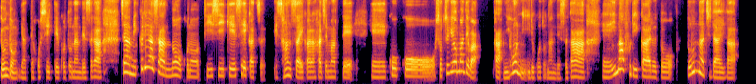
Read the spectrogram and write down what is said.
どんどんやってほしいっていうことなんですが、じゃあ、ミクリアさんのこの TCK 生活、3歳から始まって、えー、高校卒業まではが日本にいることなんですが、えー、今振り返ると、どんな時代が、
